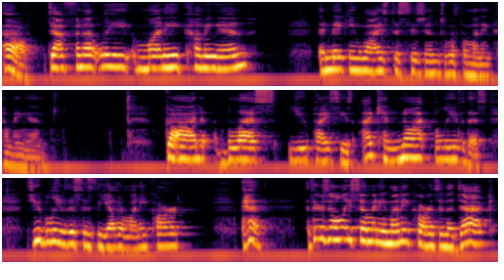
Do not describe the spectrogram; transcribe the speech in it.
Oh, definitely money coming in and making wise decisions with the money coming in. God bless you, Pisces. I cannot believe this. Do you believe this is the other money card? There's only so many money cards in a deck.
